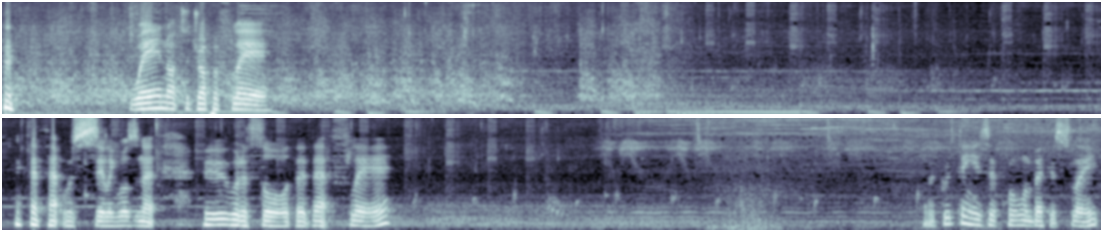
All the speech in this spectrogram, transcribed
Where not to drop a flare? that was silly, wasn't it? Who would have thought that that flare... Well, the good thing is they've fallen back asleep.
